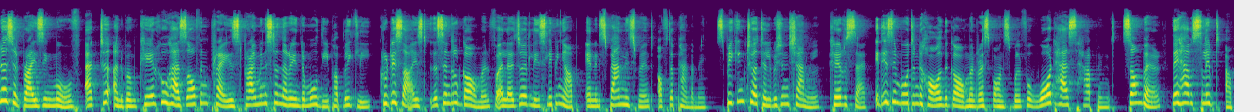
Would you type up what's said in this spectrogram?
In a surprising move, actor Anupam Kher, who has often praised Prime Minister Narendra Modi publicly, criticized the central government for allegedly slipping up in its management of the pandemic. Speaking to a television channel, Kher said, It is important to hold the government responsible for what has happened. Somewhere they have slipped up.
